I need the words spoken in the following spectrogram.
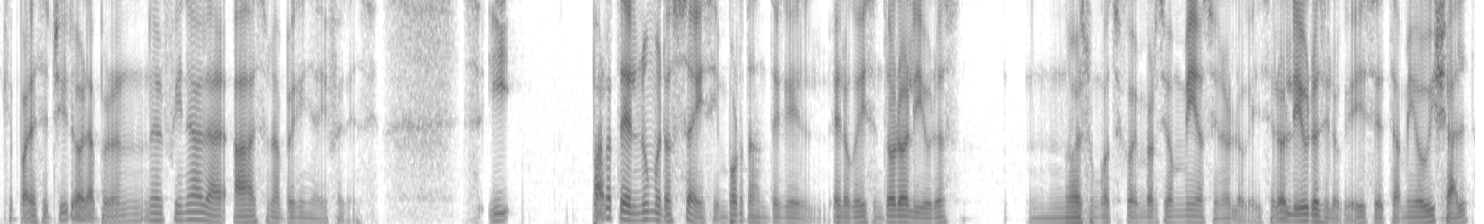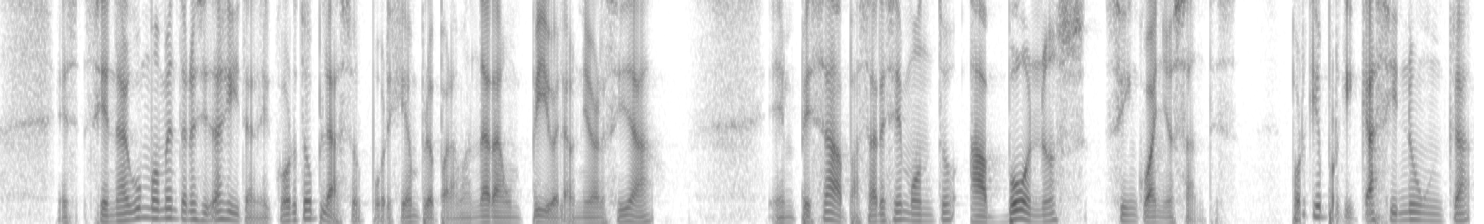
que parece chirola, pero en el final hace una pequeña diferencia. Y parte del número 6, importante, que es lo que dicen todos los libros, no es un consejo de inversión mío, sino lo que dicen los libros y lo que dice este amigo Villal, es si en algún momento necesitas guita en el corto plazo, por ejemplo, para mandar a un pibe a la universidad, empezá a pasar ese monto a bonos 5 años antes. ¿Por qué? Porque casi nunca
